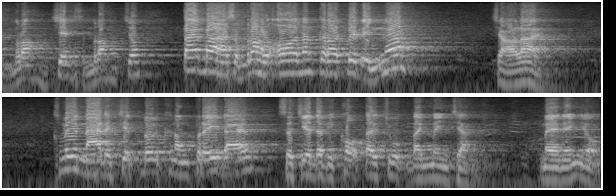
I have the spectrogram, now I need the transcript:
សម្រស់ចេះសម្រស់ចុះតែបើសម្រស់ល្អហ្នឹងក្រោយពេលដែលងាប់ចោលហើយគ្មានណាដែលចិត្តដូចក្នុងព្រៃដែលសុជាតិភិក្ខុទៅជួបបាញ់មិញចឹងមែនទេញោម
